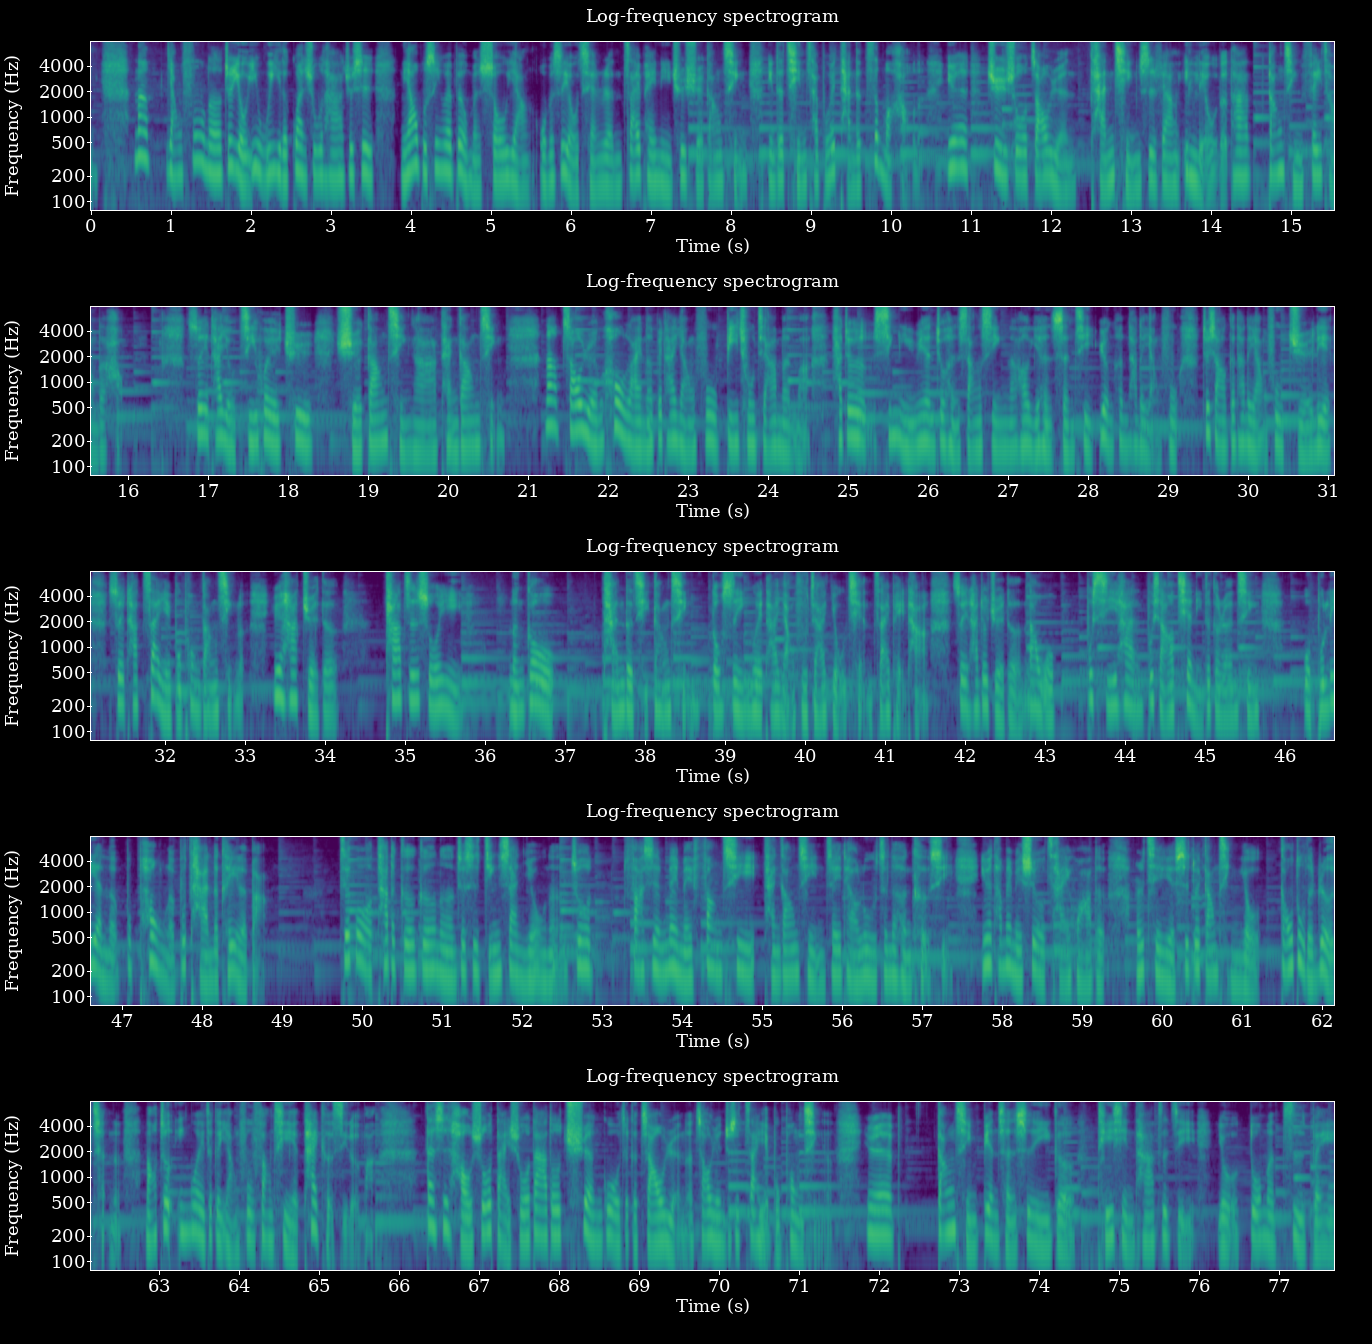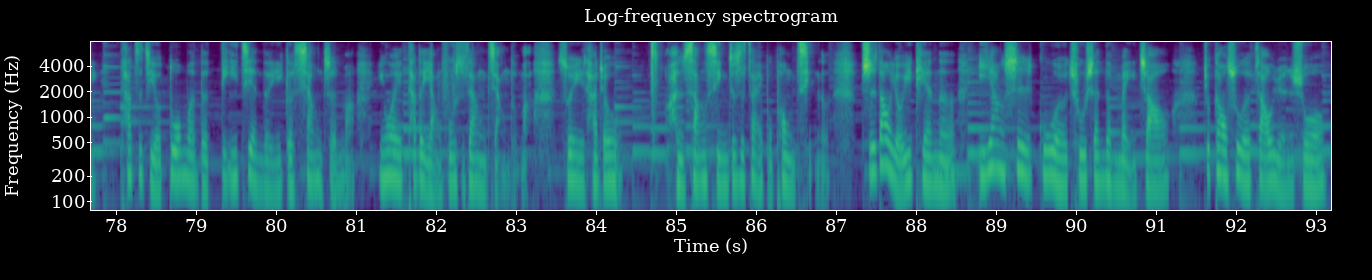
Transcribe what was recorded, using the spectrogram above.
那养父呢，就有意无意的灌输他，就是你要不是因为被我们收养，我们是有钱人栽培你去学钢琴，你的琴才不会弹得这么好呢。因为据说昭媛弹琴是非常一流的，他钢琴非常的好。所以他有机会去学钢琴啊，弹钢琴。那昭媛后来呢，被他养父逼出家门嘛，他就心里面就很伤心，然后也很生气，怨恨他的养父，就想要跟他的养父决裂。所以他再也不碰钢琴了，因为他觉得他之所以能够弹得起钢琴，都是因为他养父家有钱栽培他，所以他就觉得，那我不稀罕，不想要欠你这个人情。我不练了，不碰了，不弹了，可以了吧？结果他的哥哥呢，就是金善优呢，就发现妹妹放弃弹钢琴这一条路真的很可惜，因为他妹妹是有才华的，而且也是对钢琴有高度的热忱的。然后就因为这个养父放弃，也太可惜了吧？但是好说歹说，大家都劝过这个昭媛了，昭媛就是再也不碰琴了，因为。钢琴变成是一个提醒他自己有多么自卑，他自己有多么的低贱的一个象征嘛。因为他的养父是这样讲的嘛，所以他就很伤心，就是再也不碰琴了。直到有一天呢，一样是孤儿出身的美昭，就告诉了昭元说：“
